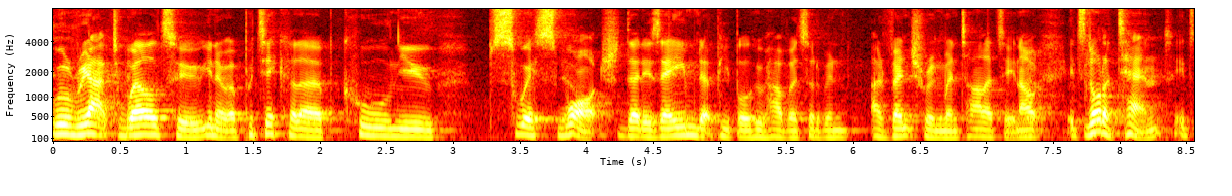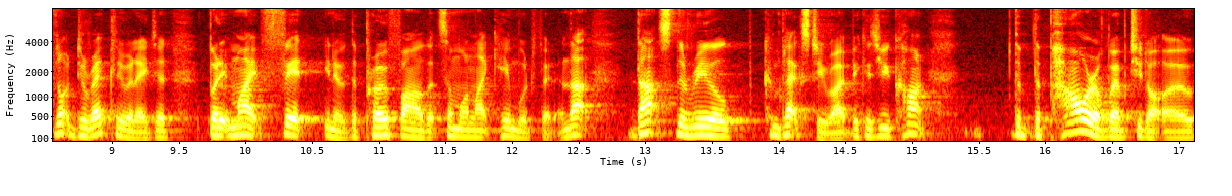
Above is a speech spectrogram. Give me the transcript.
will react well to you know a particular cool new Swiss yeah. watch that is aimed at people who have a sort of an adventuring mentality. Now, yeah. it's not a tent; it's not directly related, but it might fit, you know, the profile that someone like him would fit, and that that's the real complexity, right? Because you can't. The, the power of Web 2.0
